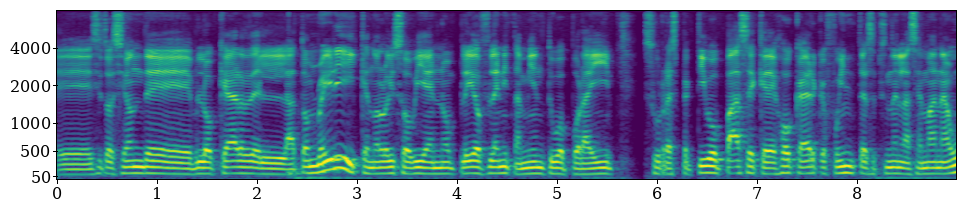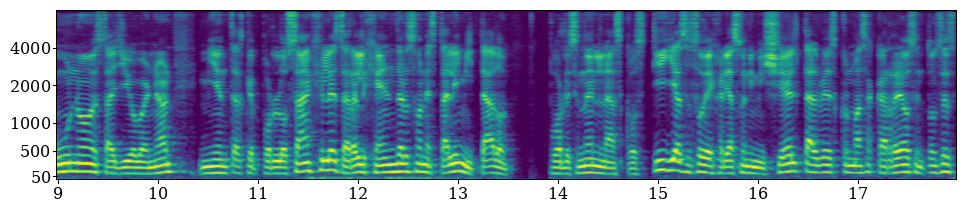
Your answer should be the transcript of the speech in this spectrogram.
eh, situación de bloquear del, a Tom Brady y que no lo hizo bien, ¿no? Playoff Lenny también tuvo por ahí su respectivo pase que dejó caer que fue intercepción en la semana 1, está Gio Bernard, mientras que por Los Ángeles Darrell Henderson está limitado por lesión en las costillas, eso dejaría a Sonny Michel tal vez con más acarreos, entonces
